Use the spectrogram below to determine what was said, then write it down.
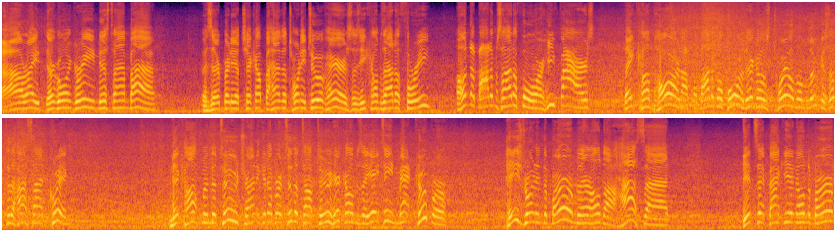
All right, they're going green this time by. As everybody will check out behind the 22 of Harris as he comes out of three. On the bottom side of four, he fires. They come hard off the bottom of four. There goes 12 of Lucas up to the high side quick. Nick Hoffman, the two, trying to get up there to the top two. Here comes the 18, Matt Cooper. He's running the berm there on the high side. Gets it back in on the berm.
